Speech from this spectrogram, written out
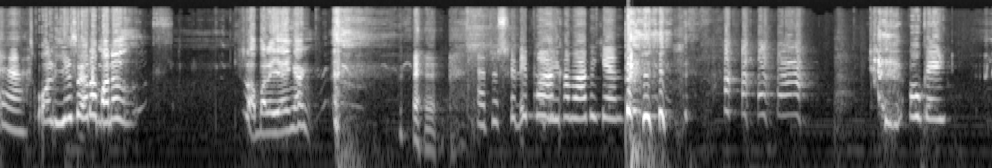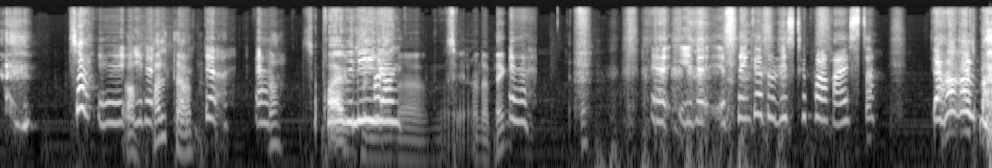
ja. Jeg tror lige, jeg sætter mig ned. Så var det jeg ikke engang. ja, du skal lige prøve at komme op igen. Okay. Så, Øh, Åh, Ida, hold da op. der. Ja, Nå. så prøver vi lige i gang. Under, under bænken. ja. Ja, Ida, jeg tænker, du lige skal prøve at rejse dig. Jeg har rejst mig.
